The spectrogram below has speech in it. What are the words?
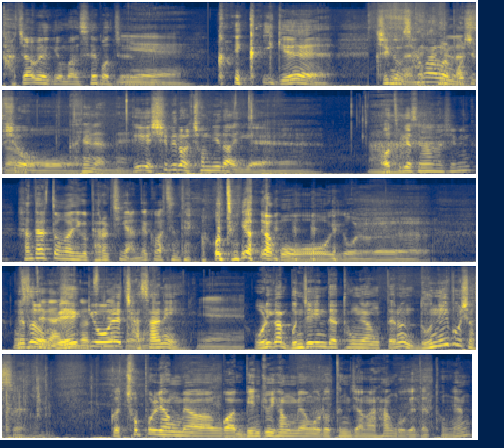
다자 외교만 세 번째. 예. 그러니까 이게 지금 큰일 났네, 상황을 큰일 났어. 보십시오. 큰일 났네. 이게 11월 초입니다. 이게 아. 어떻게 생각하십니까? 한 달 동안 이거 벼락치기 안 될 것 같은데. 어떻게 하냐고 이걸. 그래서 외교의. 자산이 예. 우리가 문재인 대통령 때는 눈이 부셨어요. 그 촛불 혁명과 민주 혁명으로 등장한 한국의 대통령,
